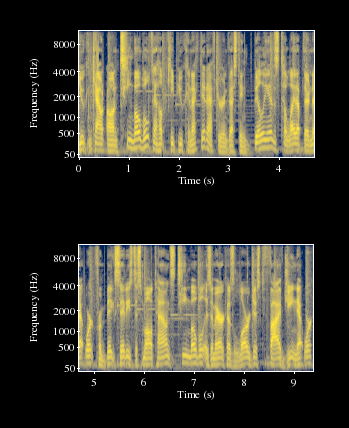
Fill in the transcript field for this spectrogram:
You can count on T Mobile to help keep you connected after investing billions to light up their network from big cities to small towns. T Mobile is America's largest 5G network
